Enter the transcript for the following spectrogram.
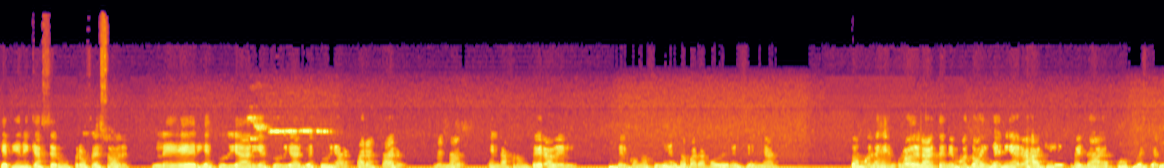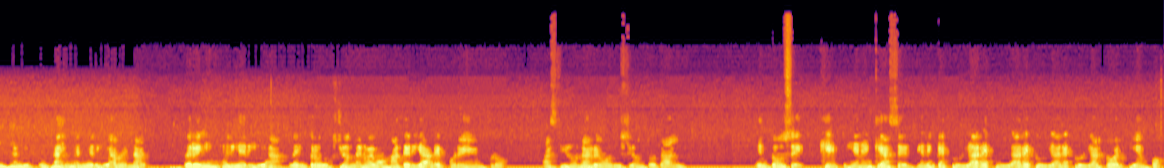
¿Qué tiene que hacer un profesor? Leer y estudiar y estudiar y estudiar para estar, ¿verdad? En la frontera del, del conocimiento para poder enseñar. Tomo el ejemplo de la, tenemos dos ingenieras aquí, ¿verdad? Especialistas en distintas ingenierías, ¿verdad? Pero en ingeniería, la introducción de nuevos materiales, por ejemplo, ha sido una revolución total. Entonces, ¿qué tienen que hacer? Tienen que estudiar, estudiar, estudiar, estudiar todo el tiempo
